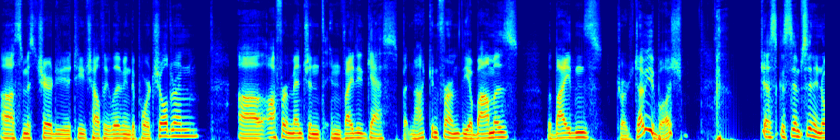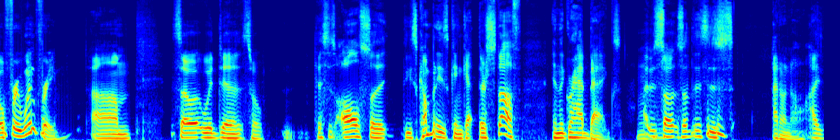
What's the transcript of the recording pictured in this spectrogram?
uh, Smith's charity to teach healthy living to poor children. Uh, offer mentions invited guests, but not confirmed. The Obamas, the Bidens, George W. Bush, Jessica Simpson, and Oprah Winfrey. Um, so it would. Uh, so this is all so that these companies can get their stuff in the grab bags. I was- So so this is. I don't know. I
